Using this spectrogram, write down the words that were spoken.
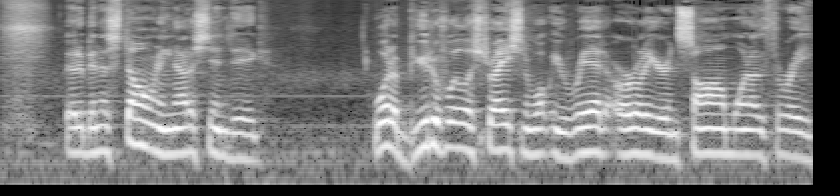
There would have been a stoning, not a shindig. What a beautiful illustration of what we read earlier in Psalm 103,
